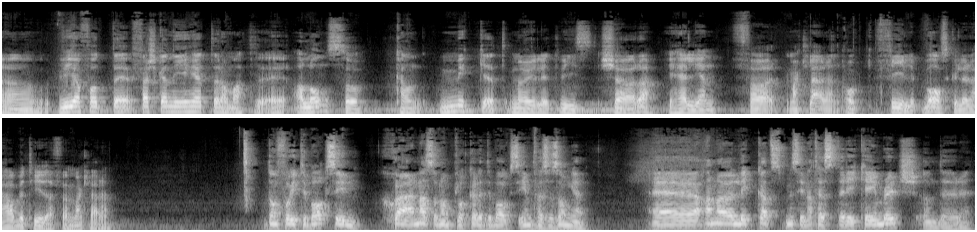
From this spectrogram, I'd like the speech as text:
Uh, vi har fått eh, färska nyheter om att eh, Alonso kan mycket möjligtvis köra i helgen för McLaren. Och Filip, vad skulle det här betyda för McLaren? De får ju tillbaka sin stjärna som de plockade tillbaka inför säsongen. Eh, han har lyckats med sina tester i Cambridge under,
